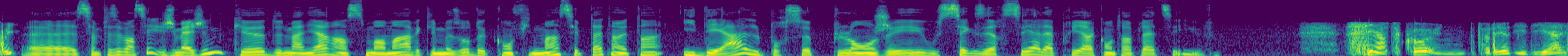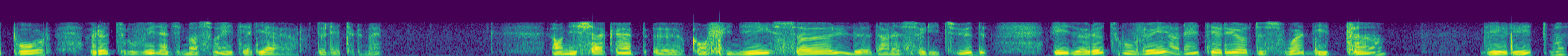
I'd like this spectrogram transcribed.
Oui. Euh, ça me faisait penser, j'imagine que d'une manière, en ce moment, avec les mesures de confinement, c'est peut-être un temps idéal pour se plonger ou s'exercer à la prière contemplative? C'est en tout cas une période idéale pour retrouver la dimension intérieure de l'être humain. On est chacun euh, confiné, seul, euh, dans la solitude, et de retrouver à l'intérieur de soi des temps, des rythmes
